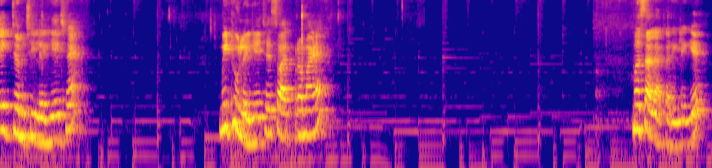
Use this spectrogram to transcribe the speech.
એક ચમચી લઈએ છે. મીઠું લઈએ છે સ્વાદ પ્રમાણે. મસાલા કરી લઈએ.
